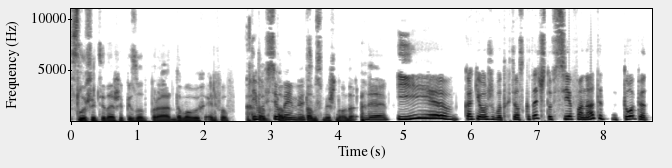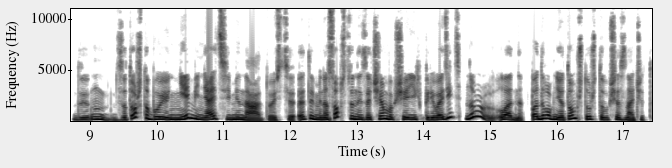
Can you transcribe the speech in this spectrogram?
Слушайте наш эпизод про домовых эльфов. И там, вы все там, поймете. Там смешно, да. Да. И, как я уже вот хотела сказать, что все фанаты топят ну, за то, чтобы не менять имена. То есть это имена собственные, зачем вообще их переводить? Ну, ладно. Подробнее о том, что что вообще значит.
